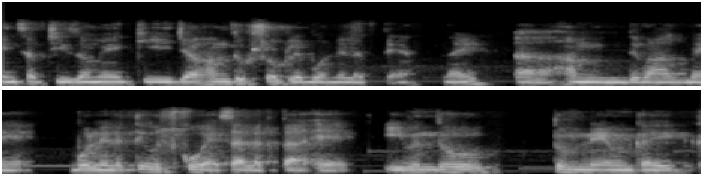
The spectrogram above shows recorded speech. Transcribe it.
इन सब चीज़ों में कि जब हम दूसरों के लिए बोलने लगते हैं राइट हम दिमाग में बोलने लगते हैं उसको ऐसा लगता है इवन दो तुमने उनका एक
